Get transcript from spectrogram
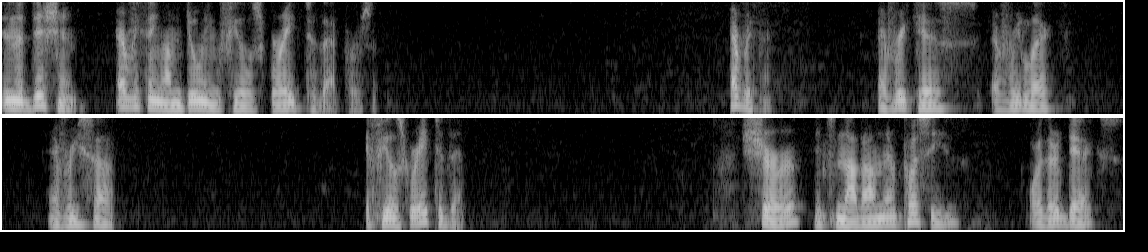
In addition, everything I'm doing feels great to that person. Everything. Every kiss, every lick, every suck. It feels great to them. Sure, it's not on their pussies or their dicks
